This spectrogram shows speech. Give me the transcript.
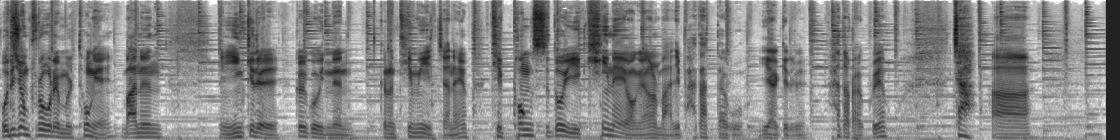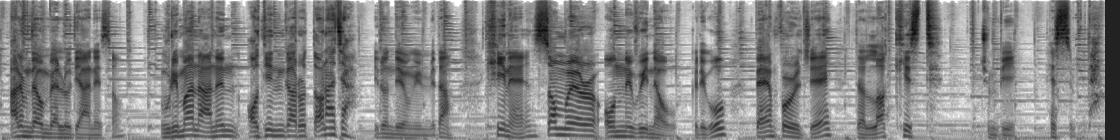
오디션 프로그램을 통해 많은 인기를 끌고 있는 그런 팀이 있잖아요. 딕펑스도 이 킨의 영향을 많이 받았다고 이야기를 하더라고요. 자, 아, 아름다운 멜로디 안에서 우리만 아는 어딘가로 떠나자 이런 내용입니다. 킨의 Somewhere Only We Know 그리고 벤폴즈의 The Luckiest 준비했습니다.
